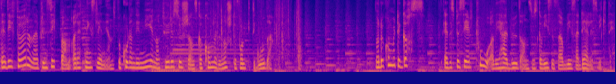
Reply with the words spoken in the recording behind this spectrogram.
Det er de førende prinsippene og retningslinjene for hvordan de nye naturressursene skal komme det norske folk til gode. Når det kommer til gass, er det spesielt to av disse budene som skal vise seg å bli særdeles viktig.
